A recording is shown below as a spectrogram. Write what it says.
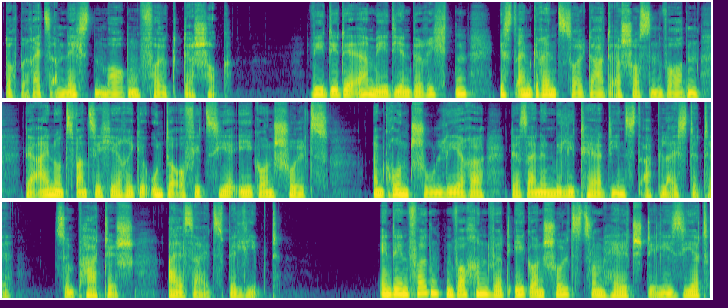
Doch bereits am nächsten Morgen folgt der Schock. Wie DDR-Medien berichten, ist ein Grenzsoldat erschossen worden, der 21-jährige Unteroffizier Egon Schulz, ein Grundschullehrer, der seinen Militärdienst ableistete. Sympathisch, allseits beliebt. In den folgenden Wochen wird Egon Schulz zum Held stilisiert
